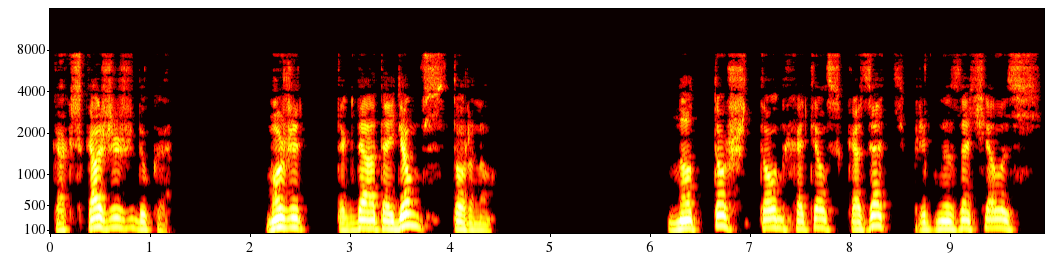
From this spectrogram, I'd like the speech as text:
Как скажешь, Дука. Может, тогда отойдем в сторону? Но то, что он хотел сказать, предназначалось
